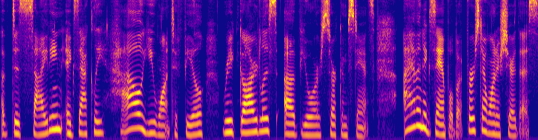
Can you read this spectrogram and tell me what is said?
of deciding exactly how you want to feel, regardless of your circumstance. I have an example, but first I want to share this.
